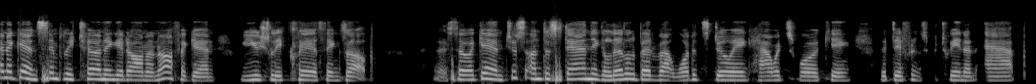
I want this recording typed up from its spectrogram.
And again, simply turning it on and off again usually clear things up. Uh, so again, just understanding a little bit about what it's doing, how it's working, the difference between an app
